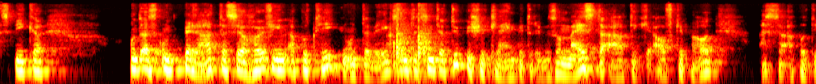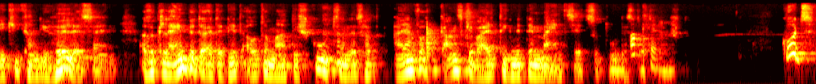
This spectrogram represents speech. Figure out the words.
Speaker und als und Berater sehr häufig in Apotheken unterwegs. Und das sind ja typische Kleinbetriebe, so meisterartig aufgebaut. Also Apotheke kann die Hölle sein. Also klein bedeutet nicht automatisch gut, sondern es hat einfach ja. ganz gewaltig mit dem Mindset zu tun, das okay. Gut,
